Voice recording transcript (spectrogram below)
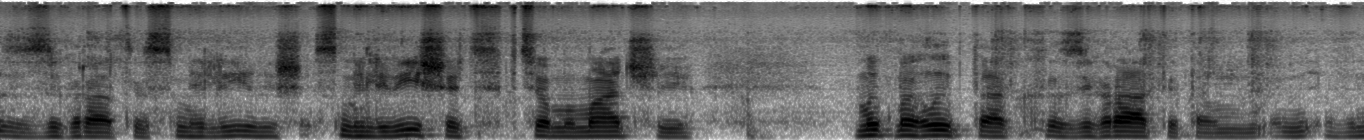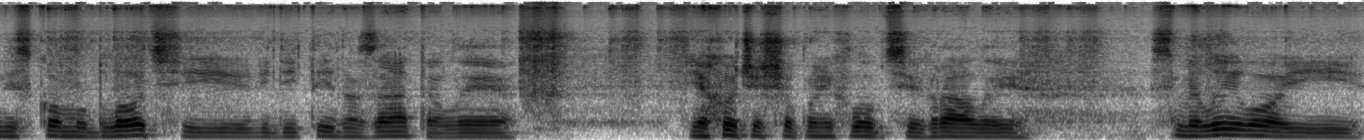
зіграти сміливіше, сміливіше в цьому матчі. Ми б могли б так зіграти там в низькому блоці, відійти назад, але я хочу, щоб мої хлопці грали сміливо і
